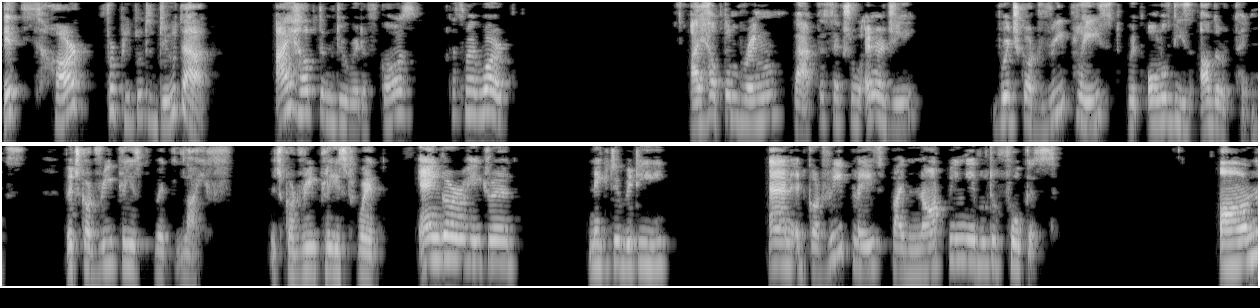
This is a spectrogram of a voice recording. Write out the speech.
it's hard for people to do that. I help them do it, of course. That's my work. I help them bring back the sexual energy, which got replaced with all of these other things, which got replaced with life, which got replaced with anger, hatred, negativity, and it got replaced by not being able to focus on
